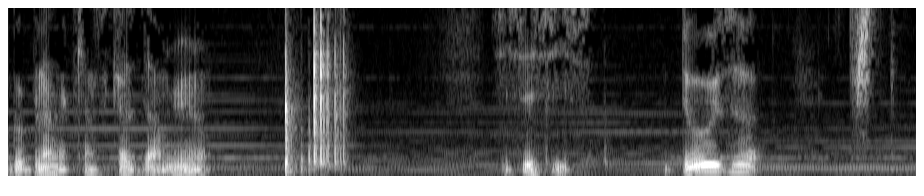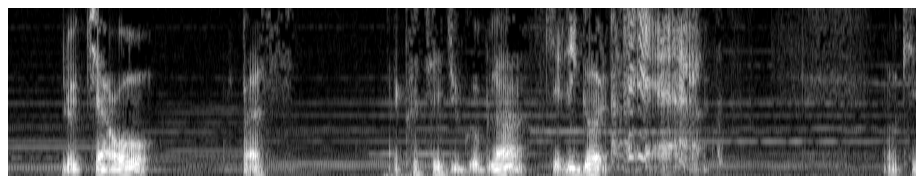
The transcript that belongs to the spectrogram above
Gobelin, 15 cases d'armure. 6 et 6. 12. Le carreau passe à côté du gobelin qui rigole. Ok.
